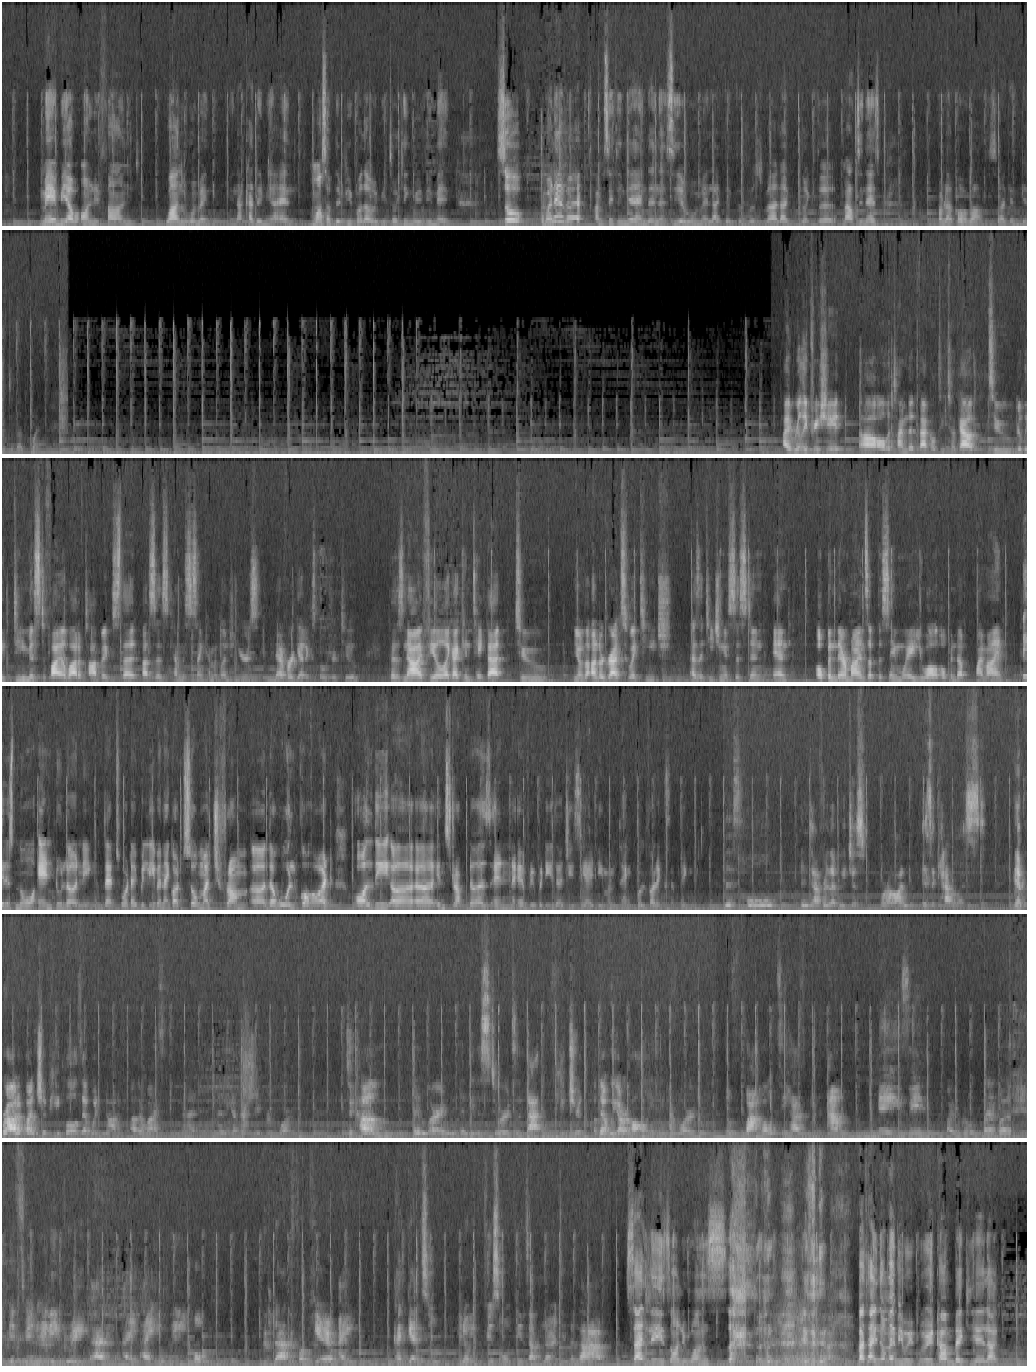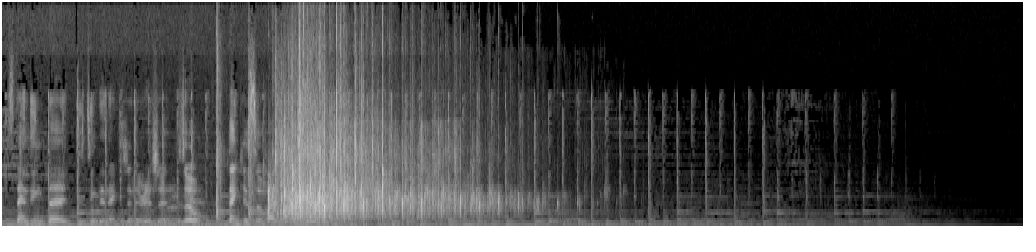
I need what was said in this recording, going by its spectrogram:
maybe I've only found one woman in academia, and most of the people that will be talking will be men. So whenever I'm sitting there and then I see a woman like Dr. Bushra, like Dr. Martinez, I'm like, oh wow, so I can get to that point. I really appreciate uh, all the time that faculty took out to really demystify a lot of topics that us as chemists and chemical engineers never get exposure to. Because now I feel like I can take that to you know the undergrads who I teach as a teaching assistant and open their minds up the same way you all opened up my mind. There is no end to learning. That's what I believe, and I got so much from uh, the whole cohort, all the uh, uh, instructors, and everybody, the GCI team. I'm thankful for accepting me this whole endeavor that we just were on is a catalyst. It brought a bunch of people that would not have otherwise met in any other shape or form to come and learn and be the stewards of that future that we are all aiming for. The faculty has been amazing. My group members, it's been really great, and I, I really hope that from here I can get to, you know, infuse some of the things I've learned in the lab. Sadly, it's only once. but I know maybe we, we will come back here like standing there, teaching the next generation. So thank you so much.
